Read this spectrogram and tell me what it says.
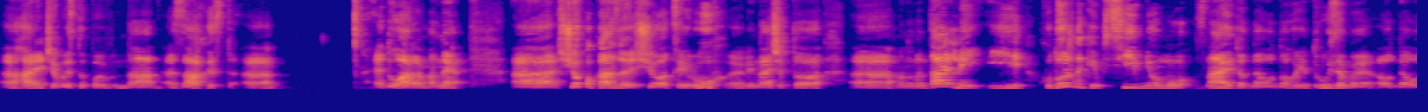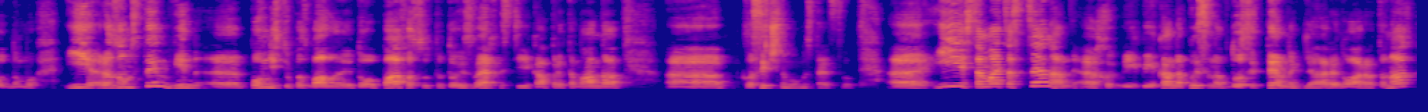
гаряче виступив на захист Едуара Мане. Що показує, що цей рух е, він, начебто, е, монументальний, і художники всі в ньому знають одне одного, є друзями одне одному. І разом з тим він е, повністю позбавлений того пафосу та тої зверхності, яка притаманна класичному мистецтву. Е, і сама ця сцена, е, яка написана в досить темних для Ренуара тонах,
